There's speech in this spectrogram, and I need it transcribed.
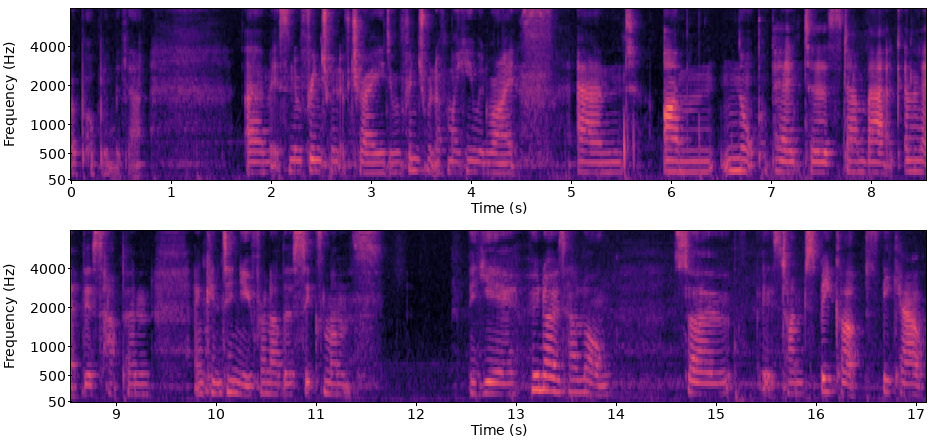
a problem with that. Um, it's an infringement of trade, infringement of my human rights, and I'm not prepared to stand back and let this happen and continue for another six months a year, who knows how long. So it's time to speak up, speak out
